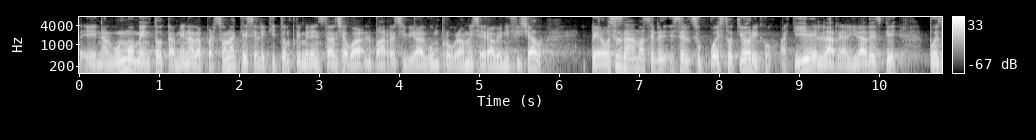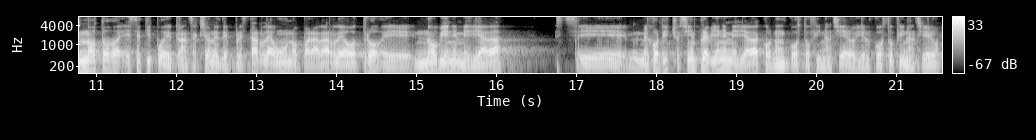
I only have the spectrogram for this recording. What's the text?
en algún momento también a la persona que se le quitó en primera instancia va, a recibir algún programa y será beneficiado. Pero eso es nada más es el supuesto teórico. Aquí la realidad es que pues no todo este tipo de transacciones de prestarle a uno para darle a otro eh, no viene mediada, eh, mejor dicho, siempre viene mediada con un costo financiero y el costo financiero,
